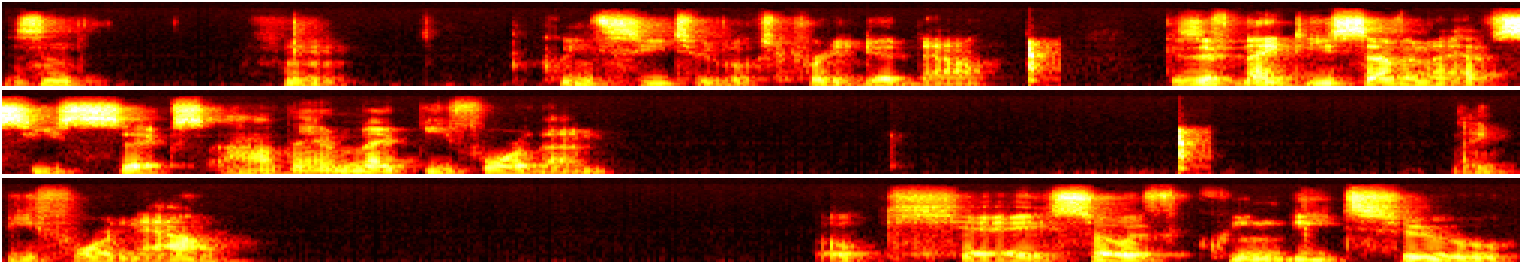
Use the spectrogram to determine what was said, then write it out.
Isn't... Hmm. Queen c2 looks pretty good now. Because if knight e7, I have c6. Ah, they have knight b4 then. Knight b4 now? Okay, so if queen b2...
